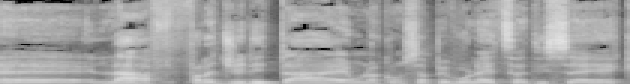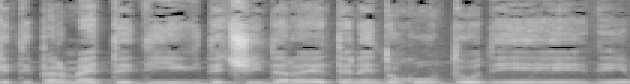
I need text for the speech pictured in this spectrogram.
eh, la fragilità è una consapevolezza di sé che ti permette di decidere tenendo conto di, di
